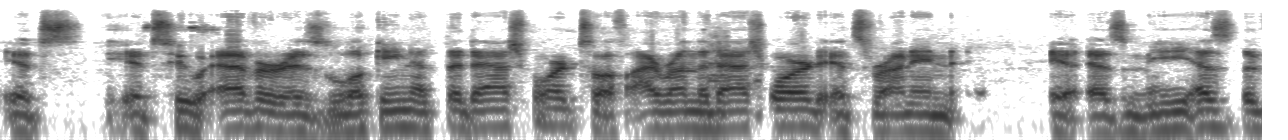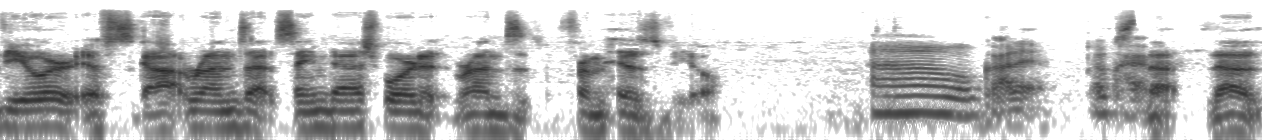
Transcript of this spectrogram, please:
it's it's whoever is looking at the dashboard. So if I run the dashboard, it's running it as me as the viewer. If Scott runs that same dashboard, it runs from his view. Oh, got it. Okay. That that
